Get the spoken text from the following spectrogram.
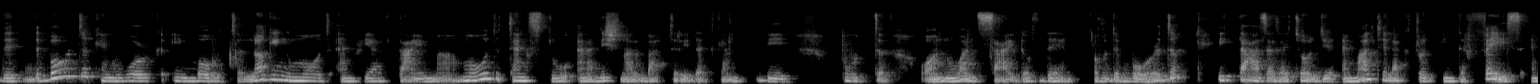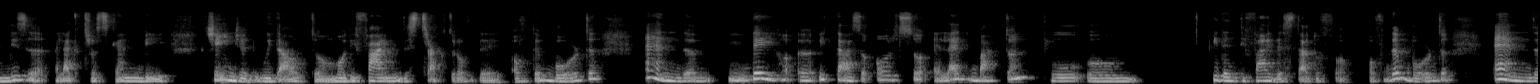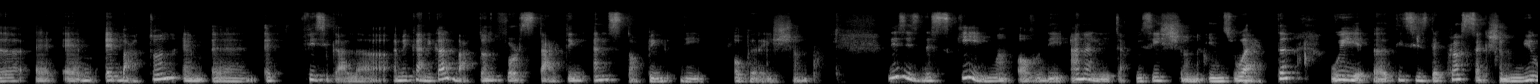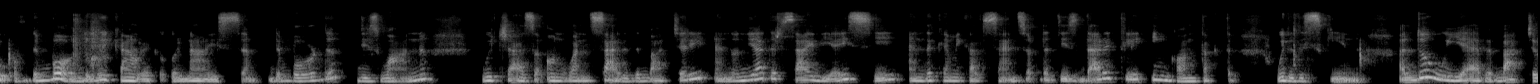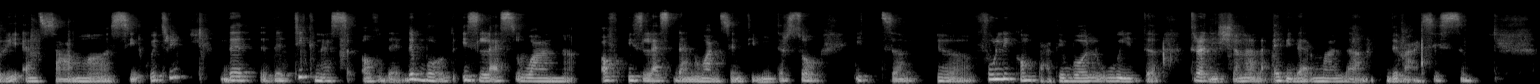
The, the, board can work in both logging mode and real-time uh, mode thanks to an additional battery that can be put on one side of the, of the board. It has, as I told you, a multi-electrode interface, and these uh, electrodes can be changed without uh, modifying the structure of the, of the board. And um, they, uh, it has also a LED button to um, identify the status of, of the board and uh, a, a, a, button, a, a physical, uh, a mechanical button for starting and stopping the operation. This is the scheme of the analyte acquisition in SWET. We, uh, this is the cross-section view of the board. We can recognize the board, this one, which has on one side the battery and on the other side the AC and the chemical sensor that is directly in contact with the skin. Although we have a battery and some uh, circuitry, that the thickness of the, the board is less one of is less than one centimeter. So it's uh, uh, fully compatible with traditional epidermal uh, devices.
